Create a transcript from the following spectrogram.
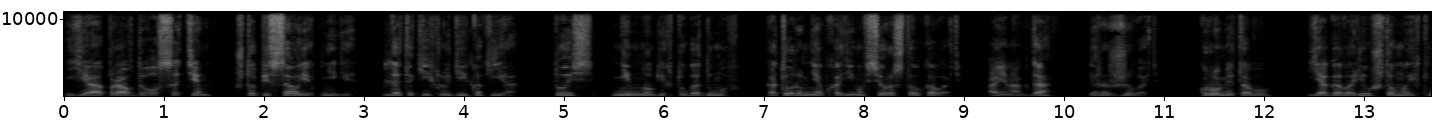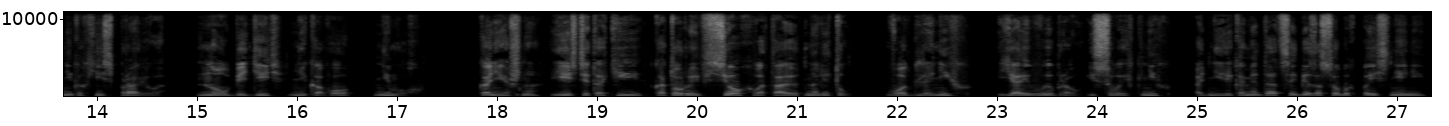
Я оправдывался тем, что писал я книги для таких людей, как я, то есть немногих тугодумов, которым необходимо все растолковать, а иногда и разжевать. Кроме того, я говорил, что в моих книгах есть правила, но убедить никого не мог. Конечно, есть и такие, которые все хватают на лету. Вот для них я и выбрал из своих книг одни рекомендации без особых пояснений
